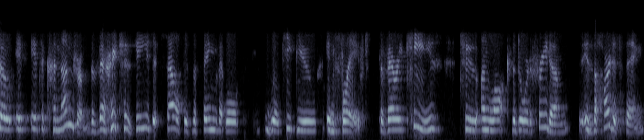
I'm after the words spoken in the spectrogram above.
So it, it's a conundrum. The very disease itself is the thing that will will keep you enslaved. The very keys to unlock the door to freedom is the hardest thing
